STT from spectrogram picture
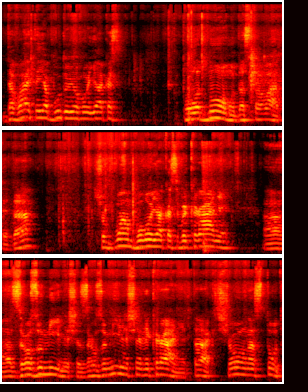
давайте я буду його якось по одному доставати, да? щоб вам було якось в екрані а, зрозуміліше, зрозуміліше в екрані. Так, що у нас тут?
